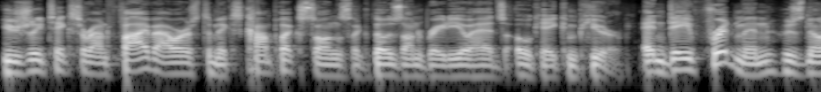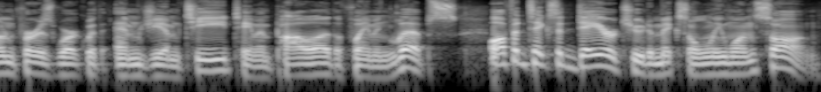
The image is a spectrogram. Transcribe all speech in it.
usually takes around five hours to mix complex songs like those on Radiohead's OK Computer. And Dave Fridmann, who's known for his work with MGMT, Tame Impala, The Flaming Lips, often takes a day or two to mix only one song.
